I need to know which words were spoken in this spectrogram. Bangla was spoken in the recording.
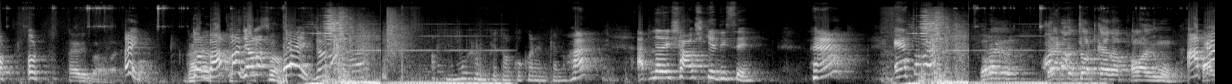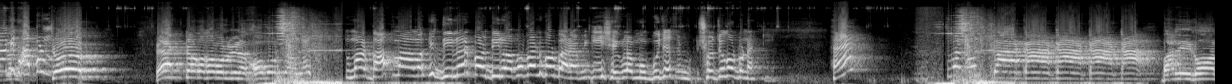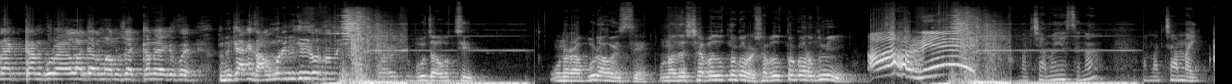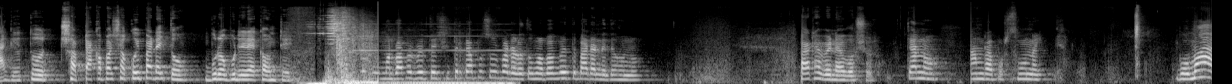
ওঠ ওঠ আরে বাবা এই তোর বাপ মা জামা এই জামা আপনি মুখে মুখে তর্ক করেন কেন হ্যাঁ? আপনার এই সাহস কে দিছে? হ্যাঁ? এতবার একটা চটকায় দাঁত ফালাই দেবো আপনি আমাকে থাপ্পড়- চুপ! একটা কথা বলবি না খবর তোমার বাপ মা আমাকে দিনের পর দিন অপমান করবে আর আমি কি সেগুলো মুখ বুঝে সহ্য করব নাকি? হ্যাঁ? তোমার কোন- কা কা কা কা কা। বাড়ি ঘর এক কান পুরো এলাকার মানুষ এক কানে গেছে তুমি কি আগে ঝালমুড়ি বিক্রি করতে নাকি? বোঝা উচিত। ওনারা বুড়া হয়েছে ওনাদের সেবা যত্ন করো সেবা যত্ন করো তুমি। আহ রে আমার জামাই আছে না? আমার জামাই আগে তো সব টাকা পয়সা কই পাঠাইতো বুড়ো বুড়ির অ্যাকাউন্টে? তোমার বাপের বাড়িতে শীতের কাপড় চোপড় পাঠালো তোমার বাপের বাড়িতে পাঠানি দেখো না। পাঠাবে না বছর কেন? আমরা পড়ছো অনেক। বোমা!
